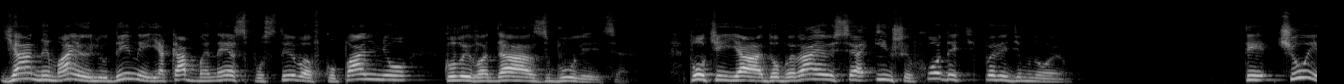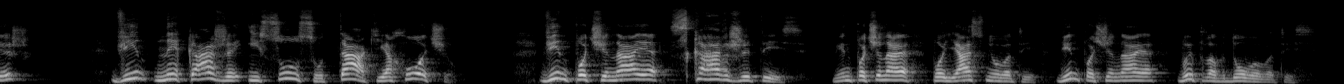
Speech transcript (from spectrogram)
я не маю людини, яка б мене спустила в купальню, коли вода збурюється. Поки я добираюся, інший входить переді мною. Ти чуєш? Він не каже Ісусу, так, я хочу. Він починає скаржитись, він починає пояснювати, він починає виправдовуватись.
